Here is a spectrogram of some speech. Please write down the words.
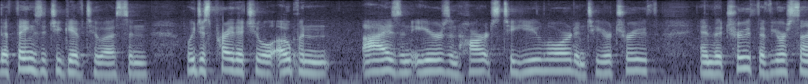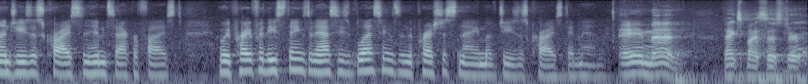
the things that you give to us and we just pray that you will open eyes and ears and hearts to you, Lord, and to your truth and the truth of your Son, Jesus Christ, and Him sacrificed. And we pray for these things and ask these blessings in the precious name of Jesus Christ. Amen. Amen. Thanks, my sister.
